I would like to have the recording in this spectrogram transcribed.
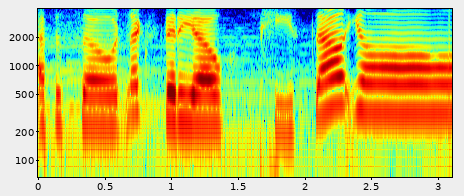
episode, next video. Peace out, y'all.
